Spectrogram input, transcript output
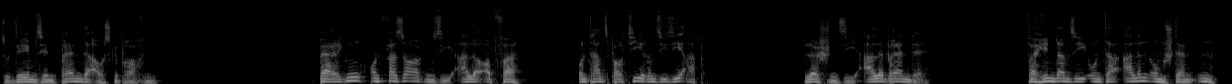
Zudem sind Brände ausgebrochen. Bergen und versorgen Sie alle Opfer und transportieren Sie sie ab. Löschen Sie alle Brände. Verhindern Sie unter allen Umständen,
